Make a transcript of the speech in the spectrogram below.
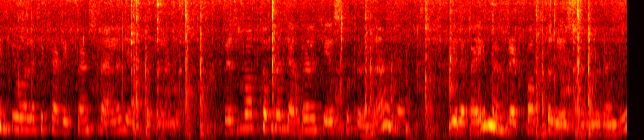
ఇంటి వాళ్ళకి ఇట్లా డిఫరెంట్ స్టైల్లో చేసి పెట్టాలండి. పెసరపప్పుతో కూడా జనరల్ చేసుకుంటారు కదా. బీరకాయ మేము రెడ్ పప్పుతో చేస్తాం చూడండి.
